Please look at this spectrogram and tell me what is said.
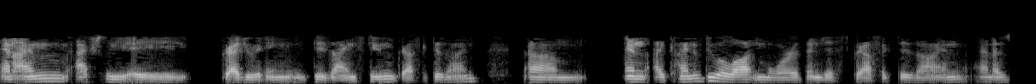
and I'm actually a graduating design student, graphic design. Um, and I kind of do a lot more than just graphic design. And I was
